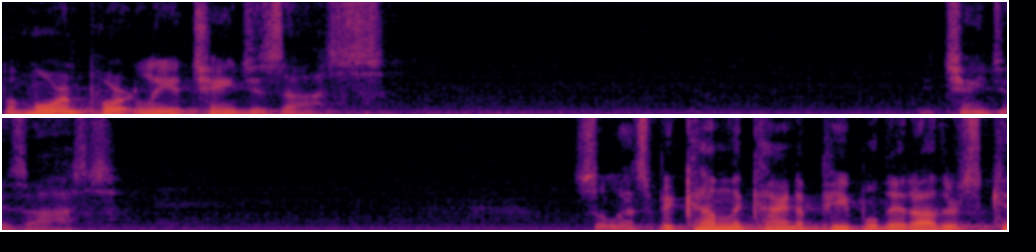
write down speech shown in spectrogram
but more importantly, it changes us. It changes us. So let's become the kind of people that others can.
